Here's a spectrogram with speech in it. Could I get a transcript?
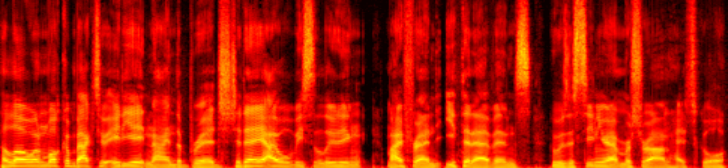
Hello and welcome back to 88.9 The Bridge. Today I will be saluting my friend Ethan Evans, who is a senior at Mercer Island High School.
